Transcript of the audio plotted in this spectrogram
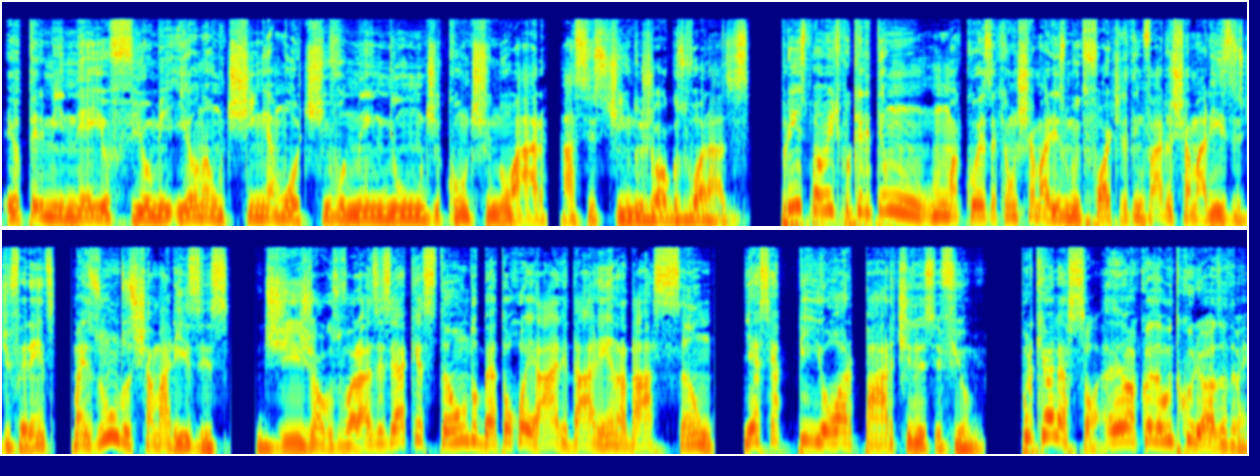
eu terminei o filme e eu não tinha motivo nenhum de continuar assistindo Jogos Vorazes. Principalmente porque ele tem um, uma coisa que é um chamariz muito forte, ele tem vários chamarizes diferentes, mas um dos chamarizes de Jogos Vorazes é a questão do Battle Royale, da arena, da ação. E essa é a pior parte desse filme. Porque olha só, é uma coisa muito curiosa também.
